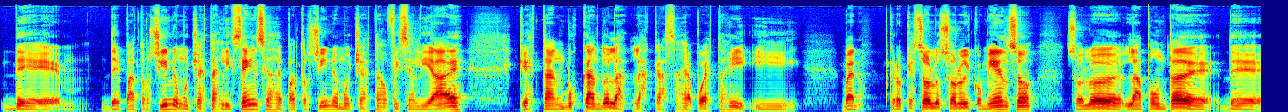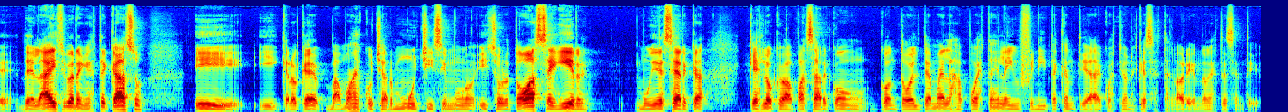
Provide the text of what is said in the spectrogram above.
de, patrocinio, muchas de estas licencias de patrocinio, muchas de estas oficialidades que están buscando las casas de apuestas y, bueno, creo que solo, solo el comienzo, solo la punta de, del iceberg en este caso y, y creo que vamos a escuchar muchísimo y sobre todo a seguir muy de cerca qué es lo que va a pasar con, todo el tema de las apuestas y la infinita cantidad de cuestiones que se están abriendo en este sentido.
